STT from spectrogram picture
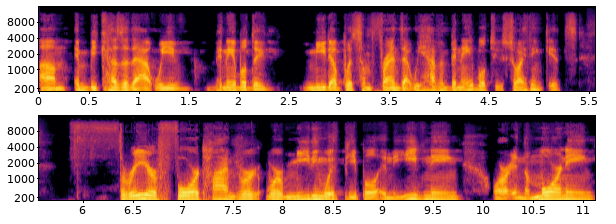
um, and because of that we've been able to meet up with some friends that we haven't been able to so i think it's three or four times we're, we're meeting with people in the evening or in the morning.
